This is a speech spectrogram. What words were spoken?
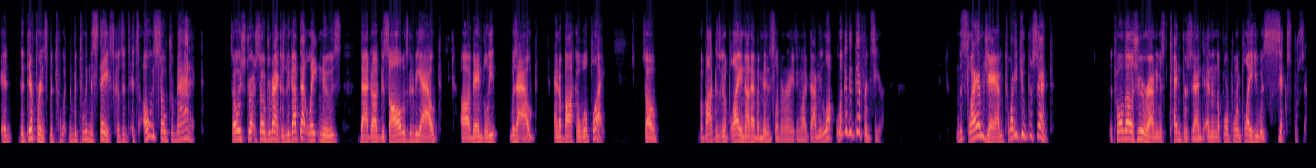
it, the difference between between the stakes because it, it's always so dramatic. It's always so dramatic because we got that late news that uh, Gasol was going to be out, uh, VanVleet was out, and Ibaka will play. So Ibaka's going to play and not have a minutes limit or anything like that. I mean, look, look at the difference here. The slam jam, 22%. The $12 shoot around, he was 10%. And in the four point play, he was 6%.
